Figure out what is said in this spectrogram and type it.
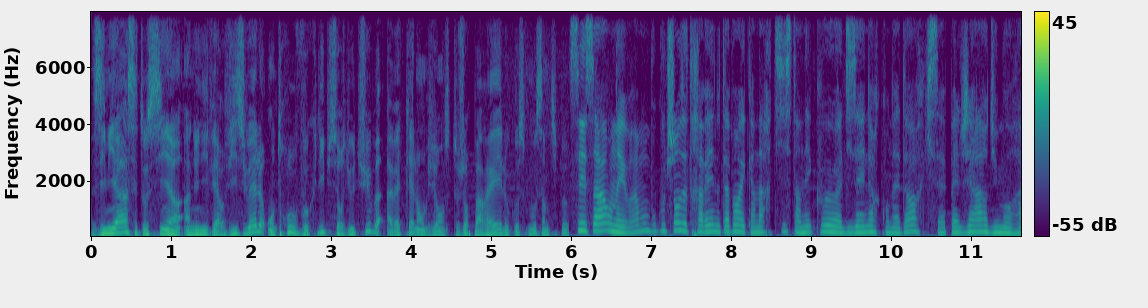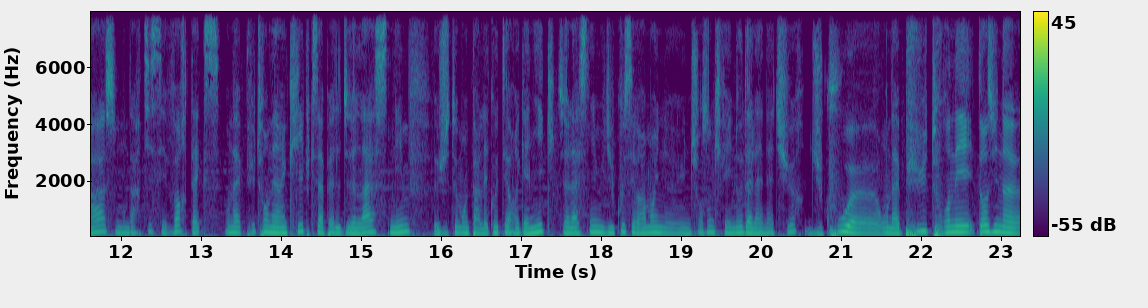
Zimia, c'est aussi un, un univers visuel. On trouve vos clips sur YouTube. Avec quelle ambiance? Toujours pareil, le cosmos un petit peu? C'est ça, on a eu vraiment beaucoup de chance de travailler notamment avec un artiste, un éco-designer qu'on adore qui s'appelle Gérard Dumora. Son nom d'artiste c'est Vortex. On a pu tourner un clip qui s'appelle The Last Nymph. Justement, il parlait côté organique. The Last Nymph, du coup, c'est vraiment une, chanson qui fait une ode à la nature. Du coup, euh, on a pu tourner dans une euh,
